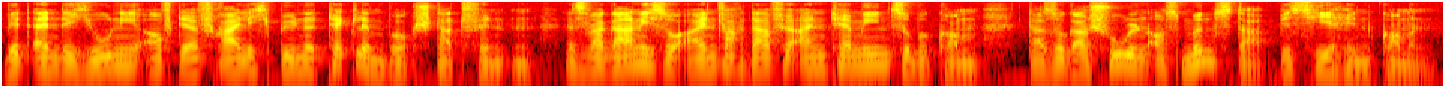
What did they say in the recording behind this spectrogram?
wird Ende Juni auf der Freilichtbühne Tecklenburg stattfinden. Es war gar nicht so einfach, dafür einen Termin zu bekommen, da sogar Schulen aus Münster bis hierhin kommen.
